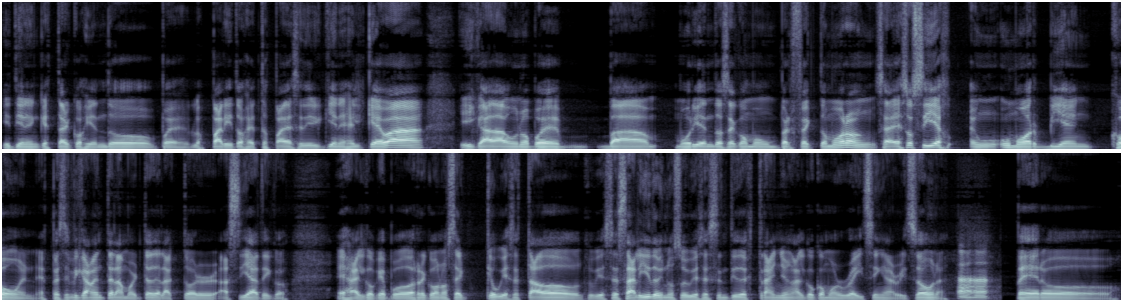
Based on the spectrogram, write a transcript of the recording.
y tienen que estar cogiendo pues los palitos estos para decidir quién es el que va y cada uno pues va muriéndose como un perfecto morón. O sea, eso sí es un humor bien Cohen, específicamente la muerte del actor asiático. Es algo que puedo reconocer que hubiese estado, que hubiese salido y no se hubiese sentido extraño en algo como Racing Arizona. Ajá. Pero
